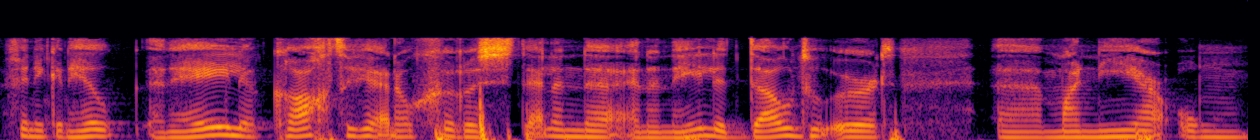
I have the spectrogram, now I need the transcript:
vind ik een, heel, een hele krachtige en ook geruststellende en een hele down-to-earth uh, manier om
